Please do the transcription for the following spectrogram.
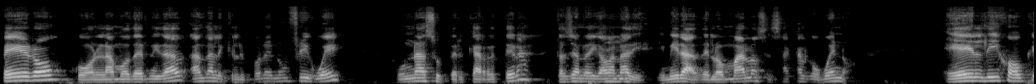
pero con la modernidad, ándale que le ponen un freeway, una supercarretera, entonces ya no llegaba nadie. Y mira, de lo malo se saca algo bueno. Él dijo, ok,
